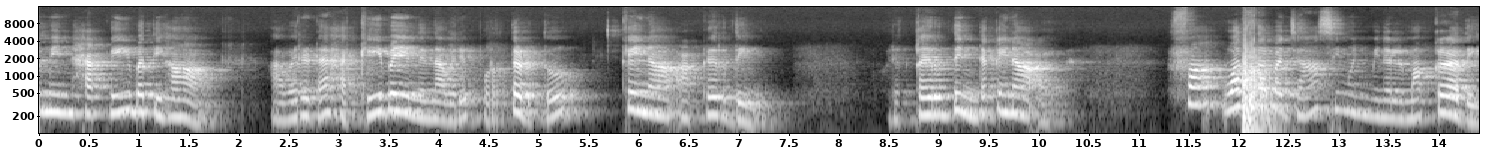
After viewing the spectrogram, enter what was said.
മിൻ ഹക്കീബത്തിഹ അവരുടെ ഹക്കീബയിൽ നിന്ന് അവർ പുറത്തെടുത്തു. കൈന അക്കിർദിൻ ഒരു കെർദിന്റെ കൈന. വസബ ജാസിമുൻ മിനൽ മക്കതി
